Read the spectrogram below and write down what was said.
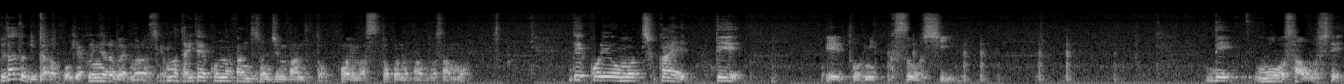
歌とギターがこう逆になる場合もあるんですけど、まあ、大体こんな感じの順番だと思います、どこのバンドさんも。で、これを持ち帰って、えーと、ミックスをし、で、右往左往して、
